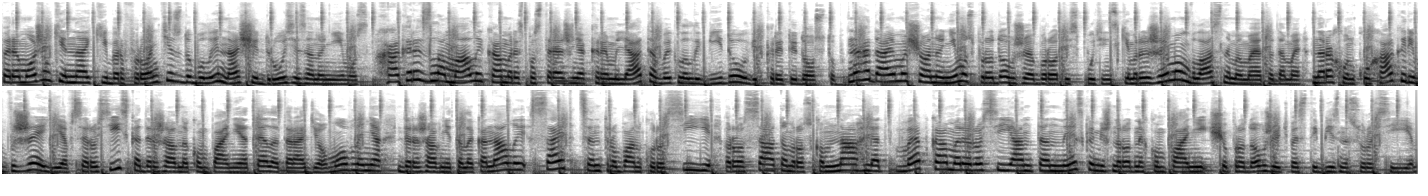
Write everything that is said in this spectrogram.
Переможеньки на кіберфронті здобули наші друзі з Анонімус. Хакери зламали камери спостереження Кремля та виклали відео у відкритий доступ. Нагадаємо, що Анонімус продовжує боротись з путінським режимом власними методами. На рахунку хакерів вже є всеросійська державна компанія теле та радіомовлення, державні телеканали, сайт Центробанку Росії, Росатом, Роскомнагляд, веб-камери Росіян та низка міжнародних компаній, що продовжують вести бізнес у Росії.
